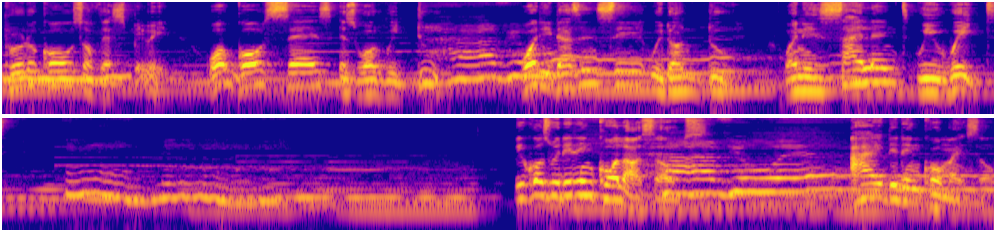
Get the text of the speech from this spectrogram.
protocols of the Spirit. What God says is what we do. What He doesn't say, we don't do. When He's silent, we wait. Because we didn't call ourselves. I didn't call myself.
